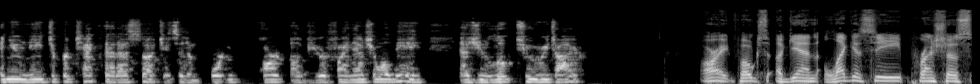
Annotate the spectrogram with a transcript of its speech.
And you need to protect that as such. It's an important part of your financial well being as you look to retire. All right, folks. Again, Legacy Precious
